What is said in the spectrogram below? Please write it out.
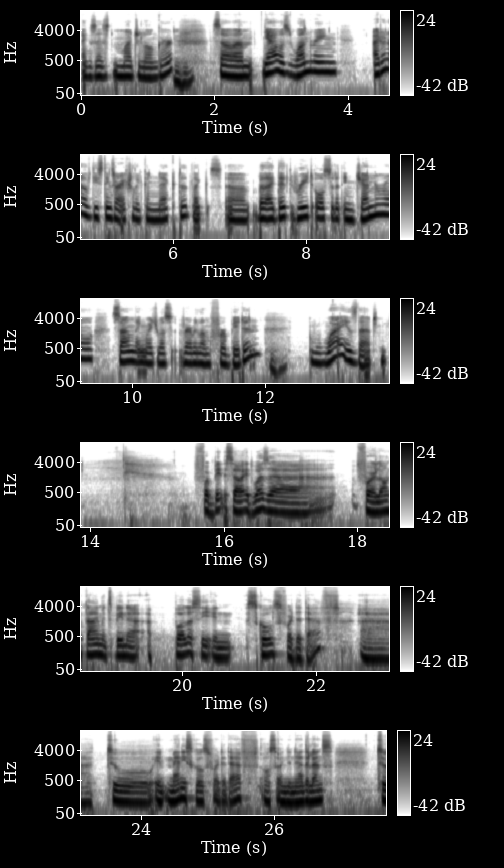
exists much longer. Mhm. So, um, yeah, I was wondering. I don't know if these things are actually connected, like, uh, but I did read also that in general, sign language was very long forbidden. Mhm. Why is that? forbid so it was a for a long time it's been a, a policy in schools for the deaf uh, to in many schools for the deaf also in the netherlands to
